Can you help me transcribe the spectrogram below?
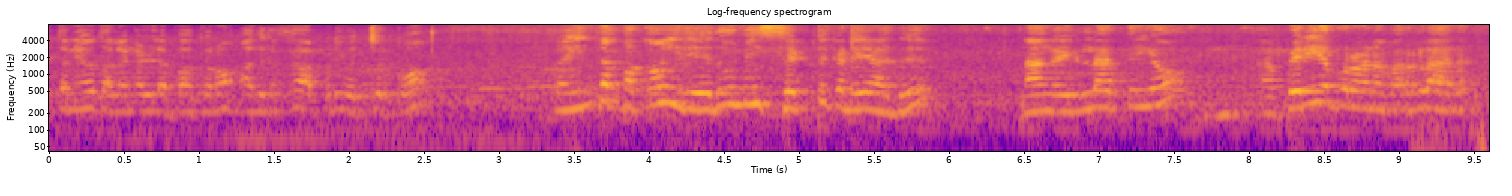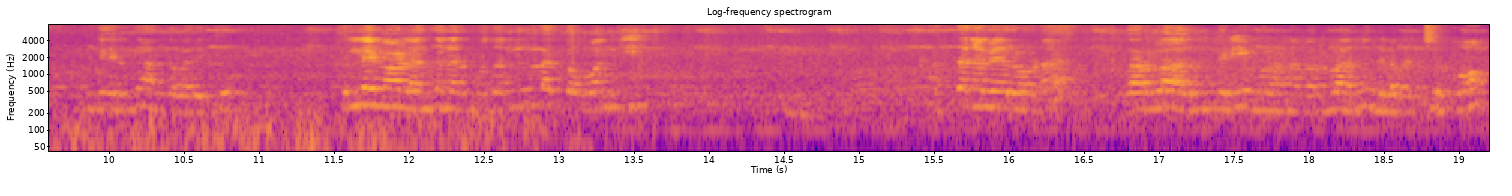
எத்தனையோ தலங்களில் பார்க்குறோம் அதுக்காக அப்படி வச்சுருக்கோம். இந்த பக்கம் இது எதுவுமே செட்டு கிடையாது. நாங்கள் எல்லாத்தையும் பெரிய புராண வரலாறு இங்கே இருந்து அங்கே வரைக்கும் தில்லைவாழ் அந்தனர் முதல்ல துவங்கி அத்தனை பேரோட வரலாறு பெரிய புராண வரலாறு இதில் வச்சுருக்கோம்.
